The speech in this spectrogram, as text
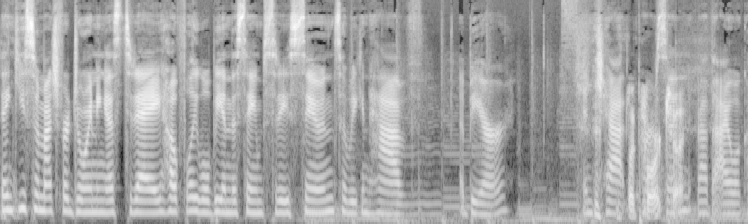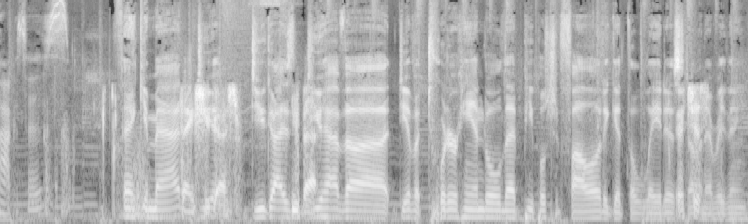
thank you so much for joining us today. Hopefully, we'll be in the same city soon so we can have a beer and chat Look forward to it. about the Iowa caucuses. Thank you, Matt. Thanks, do you guys. Do you guys you do you have a do you have a Twitter handle that people should follow to get the latest it's on everything?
